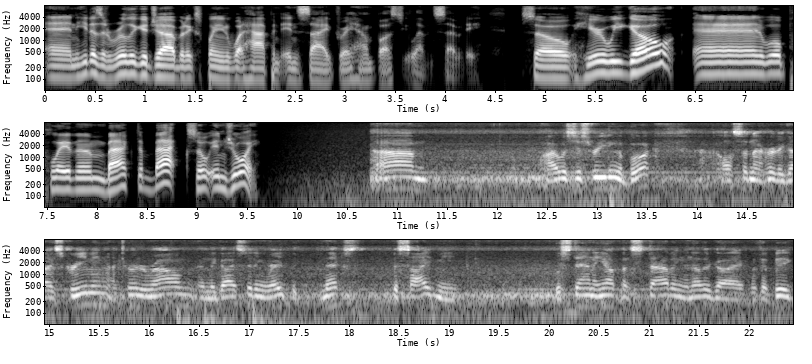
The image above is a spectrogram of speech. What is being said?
and he does a really good job at explaining what happened inside Greyhound Bus 1170. So here we go, and we'll play them back to back. So enjoy. Um, I was just reading a book. All of a sudden, I heard a guy screaming. I turned around, and the guy sitting right next beside me was standing up and stabbing another guy with a big,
